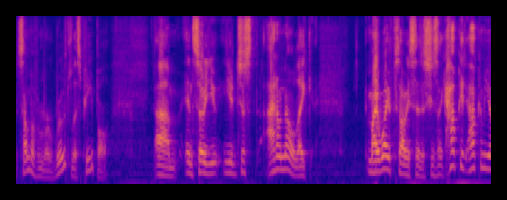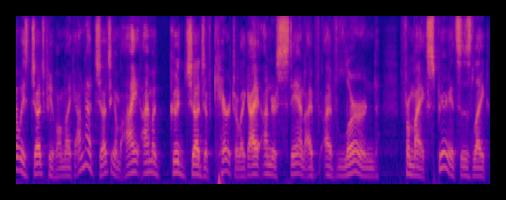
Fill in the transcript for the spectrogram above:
some of them were ruthless people um, and so you you just I don't know like my wife's always said this. She's like, how could how come you always judge people? I'm like, I'm not judging them. I I'm a good judge of character. Like I understand. I've I've learned from my experiences like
